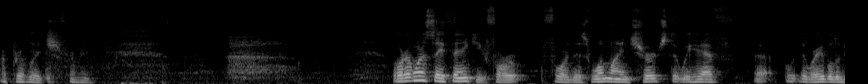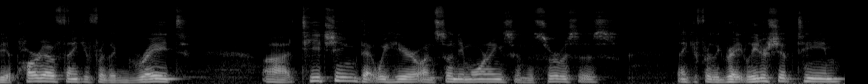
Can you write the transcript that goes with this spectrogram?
a privilege for me. Lord, I want to say thank you for, for this one line church that we have, uh, that we're able to be a part of. Thank you for the great uh, teaching that we hear on Sunday mornings in the services. Thank you for the great leadership team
